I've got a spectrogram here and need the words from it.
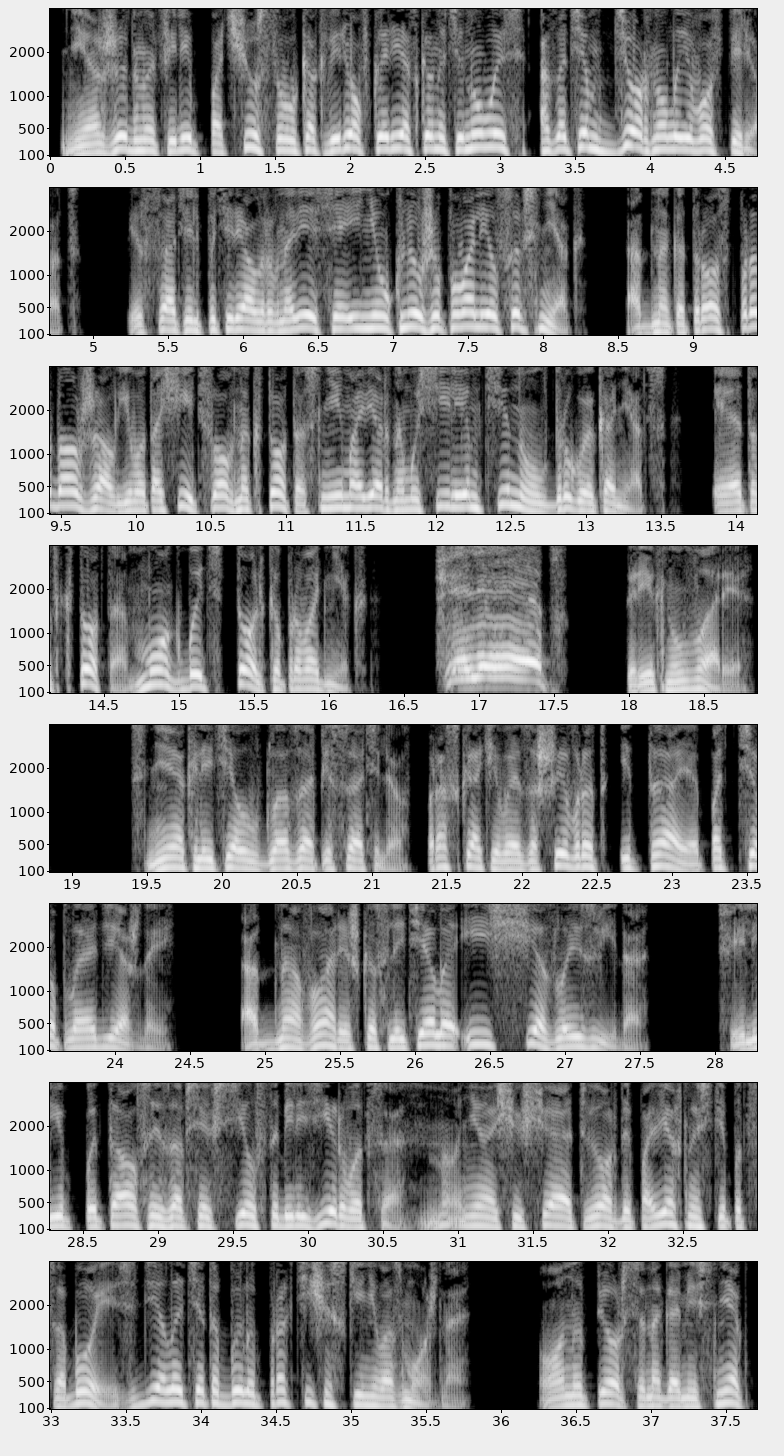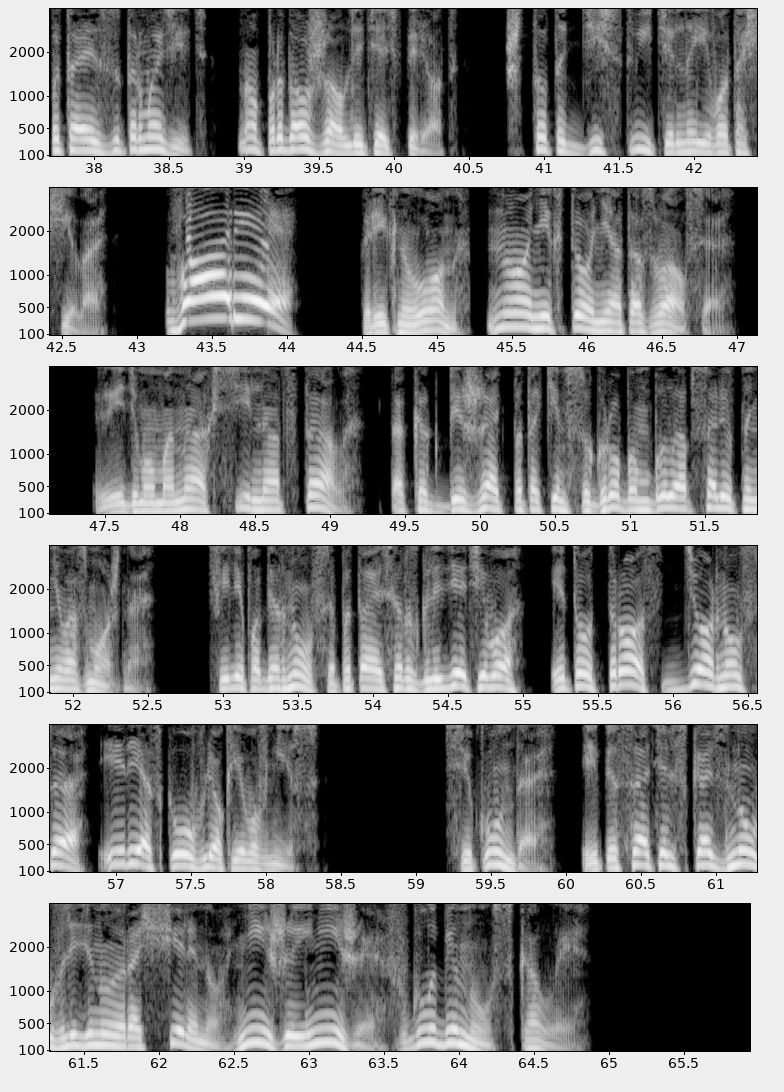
Неожиданно Филипп почувствовал, как веревка резко натянулась, а затем дернула его вперед. Писатель потерял равновесие и неуклюже повалился в снег. Однако трос продолжал его тащить, словно кто-то с неимоверным усилием тянул другой конец. И этот кто-то мог быть только проводник. «Филипп!» — крикнул Варя. Снег летел в глаза писателю, проскакивая за шиворот и тая под теплой одеждой. Одна варежка слетела и исчезла из вида. Филипп пытался изо всех сил стабилизироваться, но, не ощущая твердой поверхности под собой, сделать это было практически невозможно. Он уперся ногами в снег, пытаясь затормозить, но продолжал лететь вперед. Что-то действительно его тащило. «Варе!» — крикнул он, но никто не отозвался. Видимо, монах сильно отстал, так как бежать по таким сугробам было абсолютно невозможно. Филипп обернулся, пытаясь разглядеть его, и тут трос дернулся и резко увлек его вниз. Секунда, и писатель скользнул в ледяную расщелину ниже и ниже, в глубину скалы.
